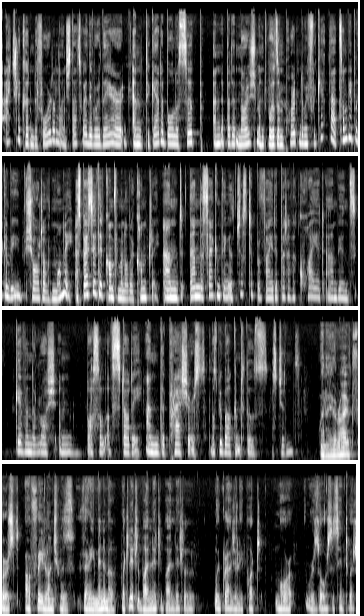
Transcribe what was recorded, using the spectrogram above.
actually couldn't afford a lunch. That's why they were there. And to get a bowl of soup and a bit of nourishment was important. And we forget that. Some people can be short of money, especially if they've come from another country. And then the second thing is just to provide a bit of a quiet ambience given the rush and bustle of study and the pressures. Must be welcome to those students. When I arrived first, our free lunch was very minimal, but little by little by little, we gradually put more resources into it.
